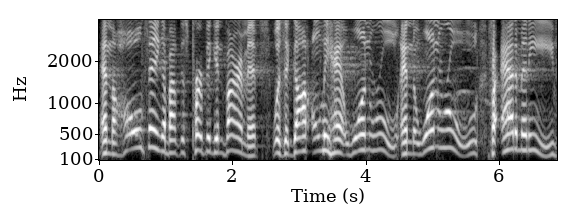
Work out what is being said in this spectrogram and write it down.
And the whole thing about this perfect environment was that God only had one rule. And the one rule for Adam and Eve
